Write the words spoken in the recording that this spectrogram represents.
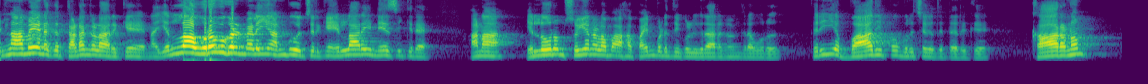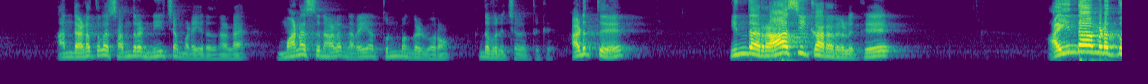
எல்லாமே எனக்கு தடங்களாக இருக்கே. நான் எல்லா உறவுகள் மேலேயும் அன்பு வச்சுருக்கேன். எல்லாரையும் நேசிக்கிறேன். ஆனால் எல்லோரும் சுயநலமாக பயன்படுத்தி கொள்கிறார்கள்ங்கிற ஒரு பெரிய பாதிப்பும் விருச்சகத்திட்ட இருக்குது காரணம் அந்த இடத்துல சந்திரன் நீச்சம் அடைகிறதுனால மனசுனால நிறைய துன்பங்கள் வரும் இந்த விருச்சகத்துக்கு. அடுத்து இந்த ராசிக்காரர்களுக்கு ஐந்தாம் இடத்து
